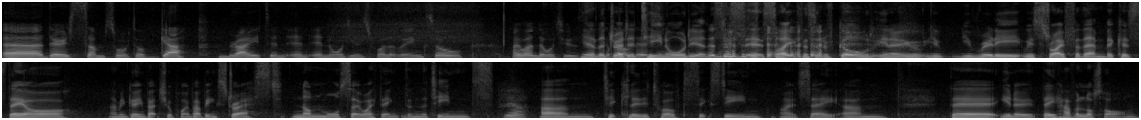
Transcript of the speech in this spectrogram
uh, there's some sort of gap, Mm. right, in, in, in audience following? So I wonder what you Yeah, think the about dreaded teen audience. It's, it's like the sort of gold, you know, you, you, you really, we strive for them because they are, I mean, going back to your point about being stressed, none more so, I think, than the teens, Yeah. um, particularly 12 to 16, I would say. Um, they're, you know, they have a lot on.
